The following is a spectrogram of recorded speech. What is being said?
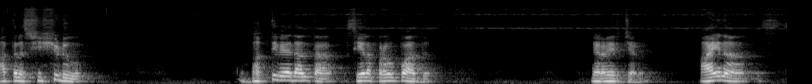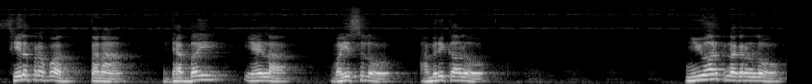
అతని శిష్యుడు భక్తి వేదాంత శీల ప్రభుపాద్ నెరవేర్చాడు. ఆయన శీలప్రభాద్ తన డెబ్బై ఏళ్ళ వయస్సులో అమెరికాలో న్యూయార్క్ నగరంలో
